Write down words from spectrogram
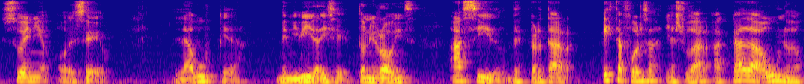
sueño o deseo. La búsqueda de mi vida, dice Tony Robbins, ha sido despertar esta fuerza y ayudar a cada uno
